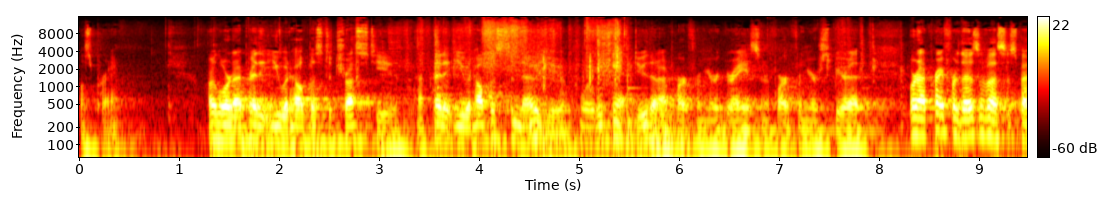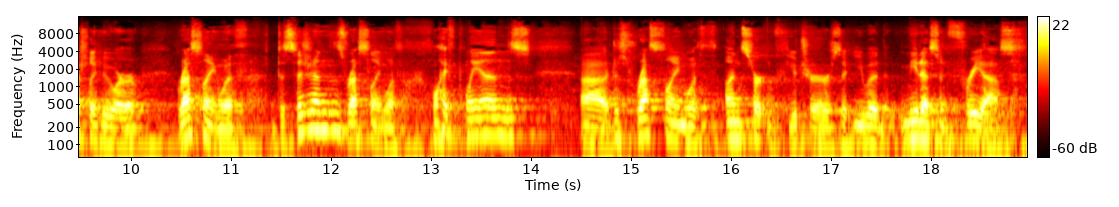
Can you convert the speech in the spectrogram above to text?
Let's pray. Our Lord, I pray that you would help us to trust you. I pray that you would help us to know you. Lord, we can't do that apart from your grace and apart from your spirit. Lord, I pray for those of us, especially who are wrestling with decisions, wrestling with life plans, uh, just wrestling with uncertain futures, that you would meet us and free us,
